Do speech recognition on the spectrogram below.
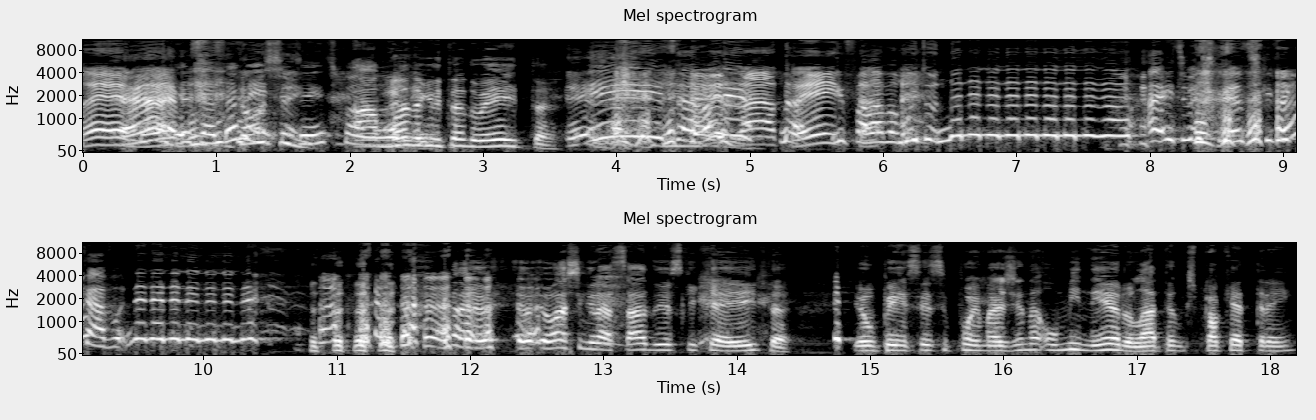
É, é, né? Exatamente, Então, assim, a gente A falou. Amanda gritando eita. Eita, olha. Exato, Não, E eita. falava muito não, não, não, não, não, não, não, não. Aí tinha as crianças que ficavam não, não, não, não, não, não, não. Ah, eu, eu- eu acho engraçado isso que, que é eita. Eu pensei assim, pô, imagina um mineiro lá tendo que explicar o que é trem.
